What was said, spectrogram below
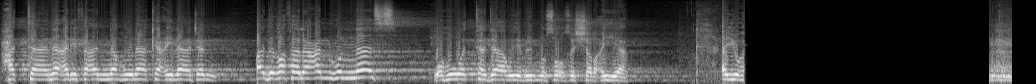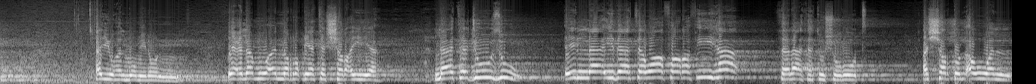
حتى نعرف أن هناك علاجا قد غفل عنه الناس وهو التداوي بالنصوص الشرعية. أيها أيها المؤمنون اعلموا أن الرقية الشرعية لا تجوز إلا إذا توافر فيها ثلاثة شروط. الشرط الأول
